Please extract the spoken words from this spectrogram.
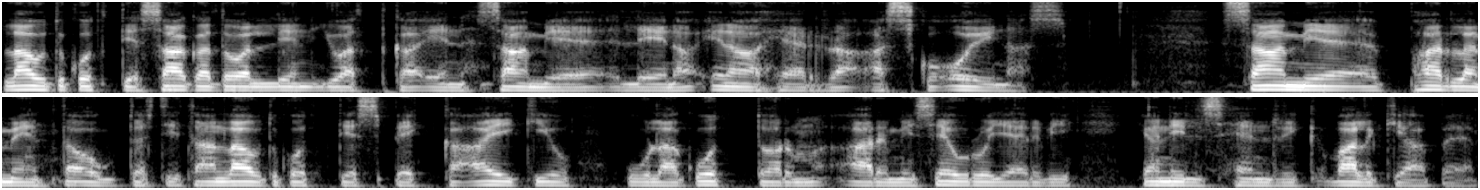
Lautukotti saakatollin juotkaen saamie leena enää herra asko oinas. Saamie parlamenta ougtasti tämän lautukotties Pekka Aikiu, Uula Kuttorm, Armi Seurujärvi ja Nils Henrik Valkiapää.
